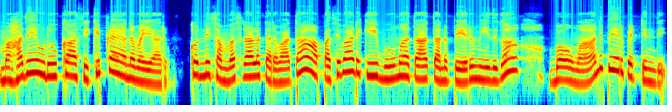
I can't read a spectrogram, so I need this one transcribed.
మహాదేవుడు కాశీకి ప్రయాణమయ్యారు. కొన్ని సంవత్సరాల తర్వాత ఆ పసివాడికి భూమాత తన పేరు మీదుగా బౌమ అని పేరు పెట్టింది.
